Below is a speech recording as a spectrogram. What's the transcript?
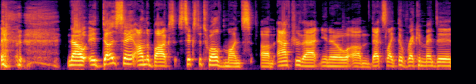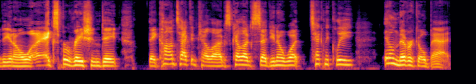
now it does say on the box six to 12 months. Um, after that, you know, um, that's like the recommended, you know, expiration date. They contacted Kellogg's. Kellogg's said, you know what? Technically, it'll never go bad.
